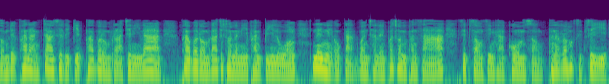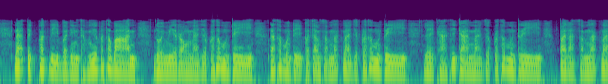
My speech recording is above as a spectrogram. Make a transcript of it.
สมเด็จพระนางเจ้าสิริกิติ์พระบรมราชินีนาถพระบรมราชชนนีพันปีหลวง เนื่องในโอกาสวันเฉลิมพระชนพรรษา 12 สิงหาคม 2564 ณ ตึกพักดีบดินทร์ทำเนียบรัฐบาล โดยมีรองนายกรัฐมนตรี รัฐมนตรีประจำสำนักนายกรัฐมนตรี เลขาธิการนายกรัฐมนตรีปลัดสำนักนา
